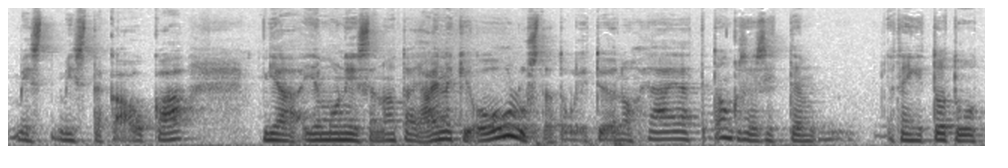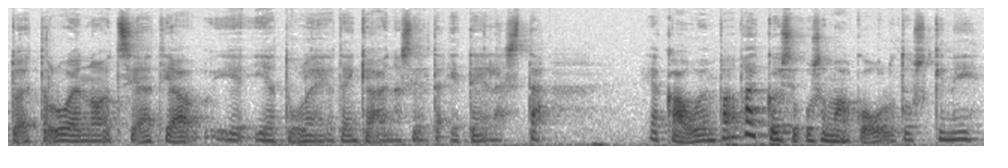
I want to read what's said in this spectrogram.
mistä, mistä kaukaa. Ja, ja moni sanoi, tai ainakin Oulusta tuli työnohjaajat, että onko se sitten jotenkin totuuttu, että luennoitsijat ja, ja, ja tulee jotenkin aina sieltä etelästä ja kauempaa, vaikka olisi joku sama koulutuskin, niin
